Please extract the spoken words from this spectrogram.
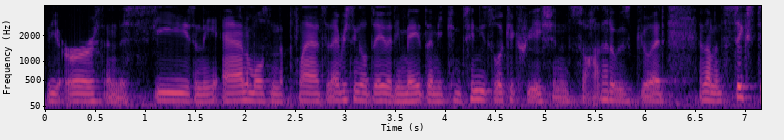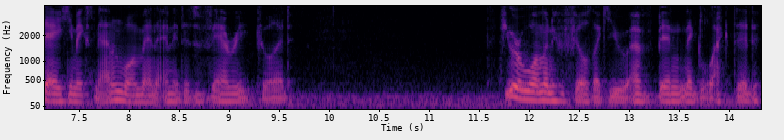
the earth and the seas and the animals and the plants, and every single day that He made them, He continued to look at creation and saw that it was good. And then on the sixth day, He makes man and woman, and it is very good. If you are a woman who feels like you have been neglected,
